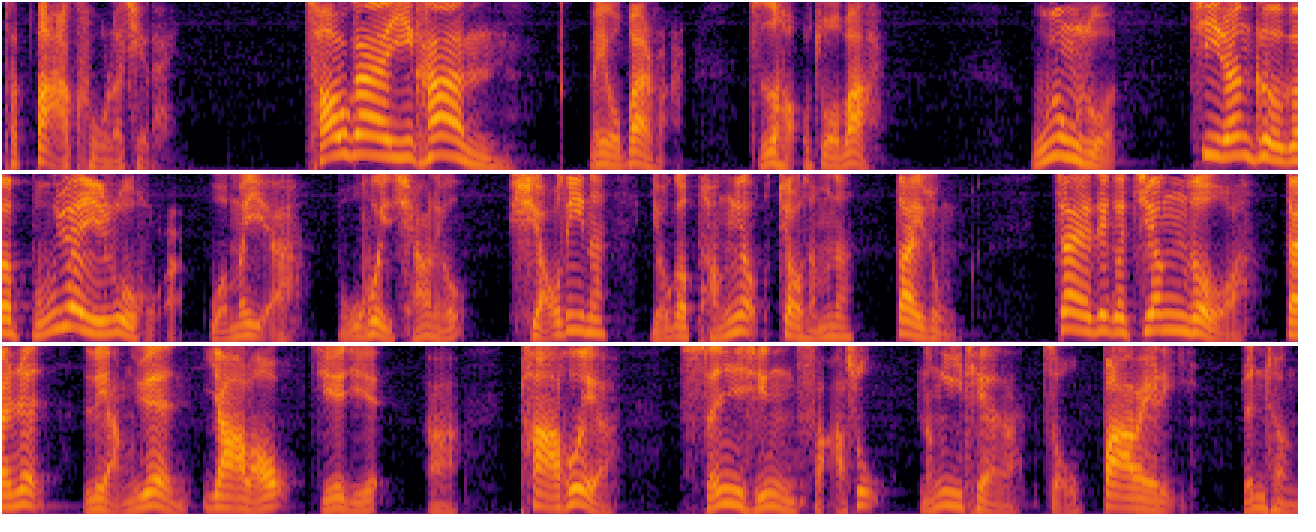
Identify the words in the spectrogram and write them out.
他大哭了起来。晁盖一看没有办法，只好作罢。吴用说：“既然哥哥不愿意入伙，我们也不会强留。小弟呢，有个朋友叫什么呢？戴宗，在这个江州啊担任。”两院押牢结节啊，他会啊神行法术，能一天啊走八百里，人称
